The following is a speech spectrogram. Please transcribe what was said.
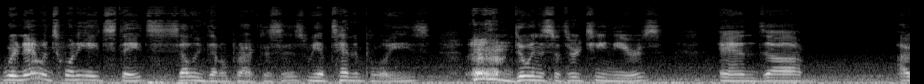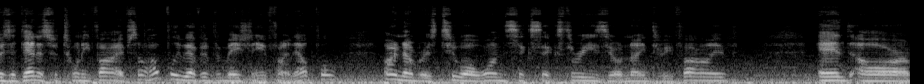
We're now in 28 states selling dental practices. We have 10 employees, doing this for 13 years. And uh, I was a dentist for 25. So hopefully, we have information you find helpful. Our number is 201 663 0935. And our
